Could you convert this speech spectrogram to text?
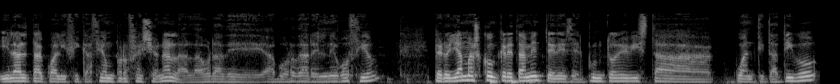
y la alta cualificación profesional a la hora de abordar el negocio, pero ya más concretamente desde el punto de vista cuantitativo,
